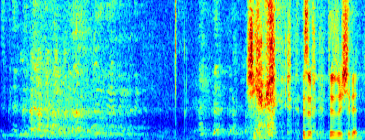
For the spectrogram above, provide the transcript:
she gave me, this is, this is what she did.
